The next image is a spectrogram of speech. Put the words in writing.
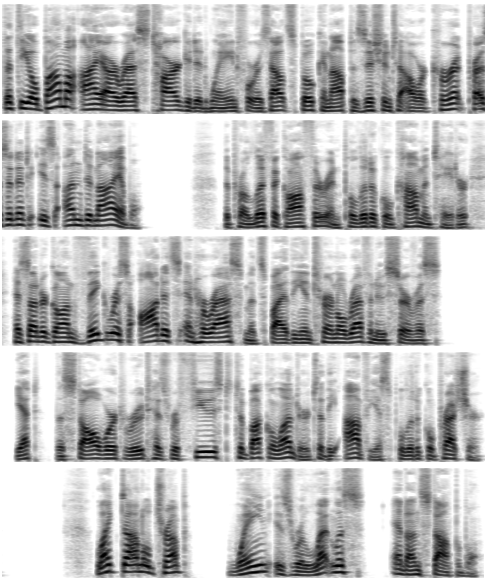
That the Obama IRS targeted Wayne for his outspoken opposition to our current president is undeniable. The prolific author and political commentator has undergone vigorous audits and harassments by the Internal Revenue Service. Yet the stalwart Root has refused to buckle under to the obvious political pressure. Like Donald Trump, Wayne is relentless and unstoppable.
